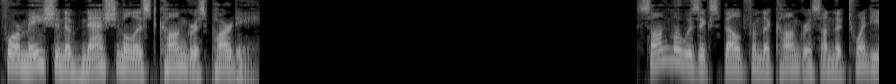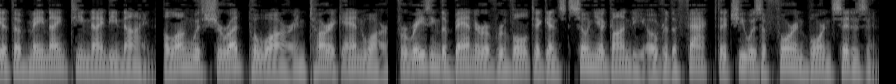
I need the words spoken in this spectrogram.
Formation of Nationalist Congress Party Sangma was expelled from the Congress on 20 May 1999, along with Sharad Pawar and Tariq Anwar, for raising the banner of revolt against Sonia Gandhi over the fact that she was a foreign-born citizen.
